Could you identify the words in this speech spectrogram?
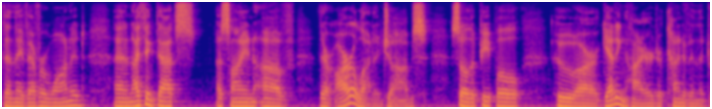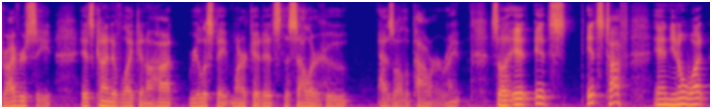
than they've ever wanted. And I think that's a sign of there are a lot of jobs. So the people who are getting hired are kind of in the driver's seat. It's kind of like in a hot real estate market, it's the seller who has all the power, right? So it, it's it's tough. And you know what?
